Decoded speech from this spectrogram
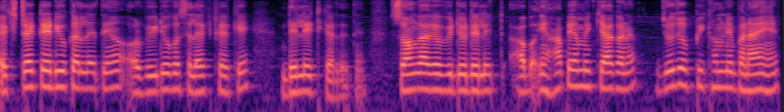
एक्सट्रैक्ट एडियो कर लेते हैं और वीडियो को सिलेक्ट करके डिलीट कर देते हैं। सॉन्ग आगे वीडियो डिलीट अब यहाँ पे हमें क्या करना है? जो जो पिक हमने बनाए हैं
